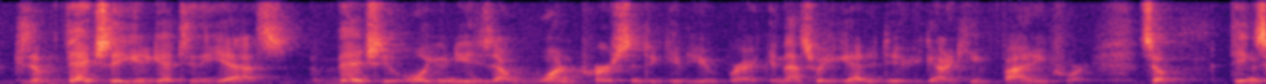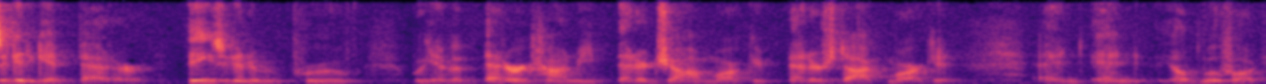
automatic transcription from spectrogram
Because eventually you're going to get to the yes. Eventually, all you need is that one person to give you a break. And that's what you got to do. You got to keep fighting for it. So things are going to get better. Things are going to improve. We're going to have a better economy, better job market, better stock market, and, and it'll move forward.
